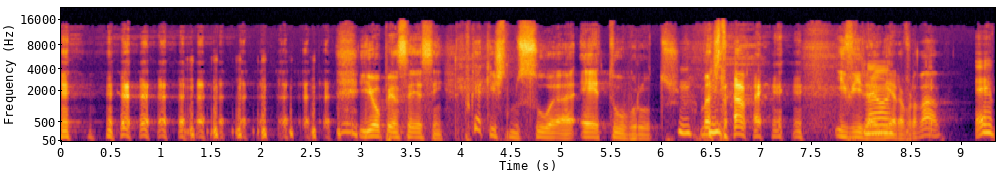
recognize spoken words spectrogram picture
e eu pensei assim: porquê é que isto me soa é tu, Brutos? Mas está bem. E virei, não, e era verdade. É,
